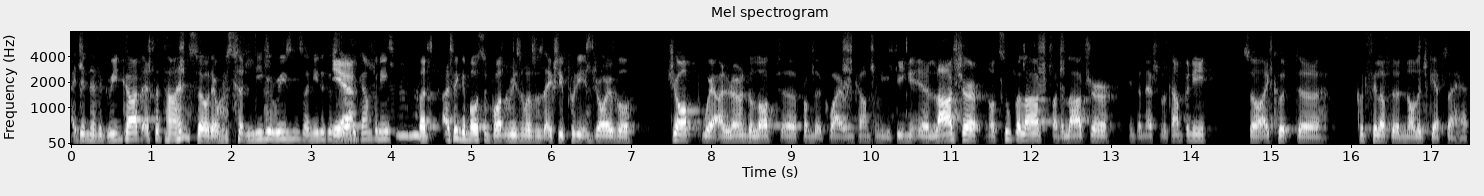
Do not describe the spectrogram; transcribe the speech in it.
I didn't have a green card at the time, so there was legal reasons I needed to stay yeah. at the company. Mm-hmm. But I think the most important reason was was actually a pretty enjoyable job where I learned a lot uh, from the acquiring company, being a larger, not super large, but a larger international company. So I could uh, could fill up the knowledge gaps I had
